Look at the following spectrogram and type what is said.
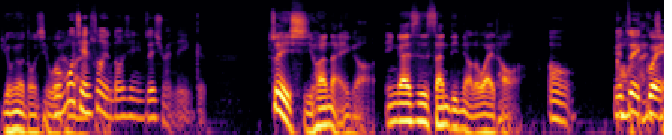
拥有的东西我，我目前送你的东西，你最喜欢哪一个？最喜欢哪一个啊？应该是三顶鸟的外套啊。哦，因为最贵。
